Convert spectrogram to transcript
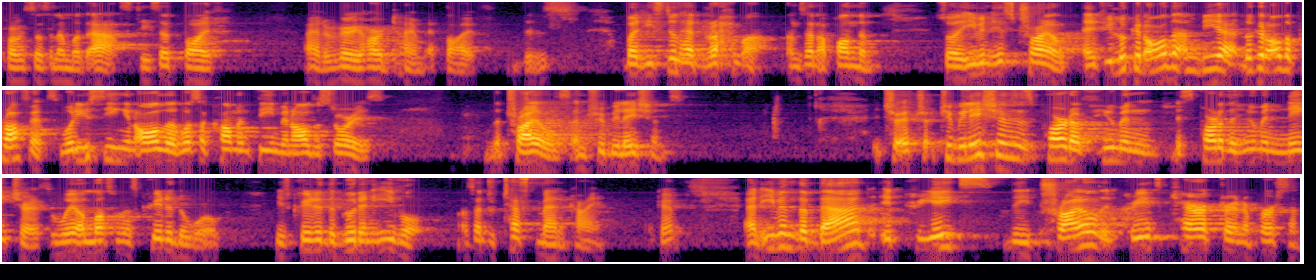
Prophet was asked. He said, Taif. I had a very hard time at Taif. This. But he still had rahmah upon them. So even his trial. And if you look at all the anbiya, look at all the prophets. What are you seeing in all the, what's a common theme in all the stories? The trials and tribulations tri- tri- tribulations is part of human. It's part of the human nature. It's the way Allah has created the world. He's created the good and evil. That's to test mankind. Okay, and even the bad, it creates the trial. It creates character in a person.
